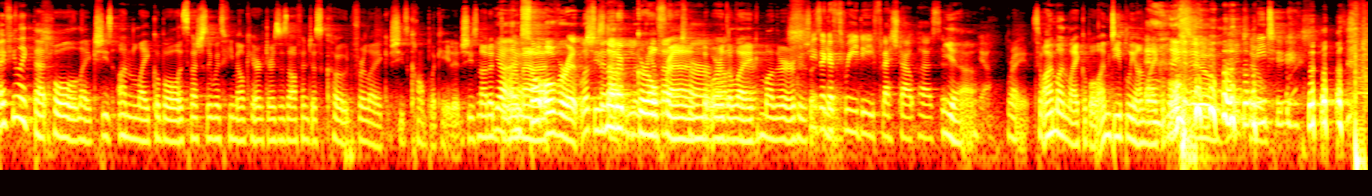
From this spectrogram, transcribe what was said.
I feel like that whole like she's unlikable, especially with female characters, is often just code for like she's complicated. She's not a Yeah, doormat. I'm so over it. Let's she's not out- a girlfriend or the like here. mother who's She's like yeah. a 3D fleshed out person. yeah. Yeah. Right. So I'm unlikable. I'm deeply unlikable. Too. Me too.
